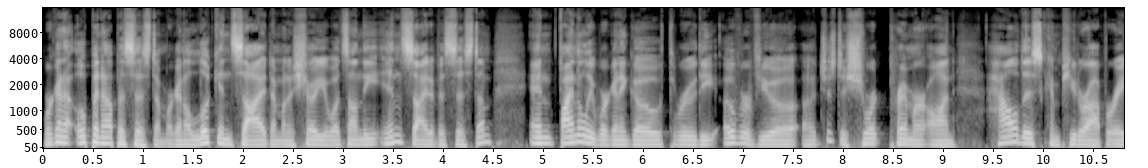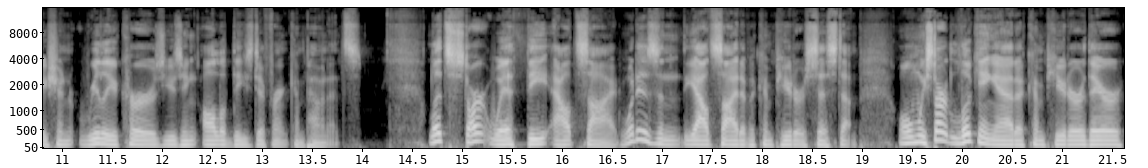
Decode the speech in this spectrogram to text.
We're going to open up a system. We're going to look inside. I'm going to show you what's on the inside of a system. And finally, we're going to go through the overview, uh, just a short primer on how this computer operation really occurs using all of these different components. Let's start with the outside. What is in the outside of a computer system? Well, when we start looking at a computer, there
